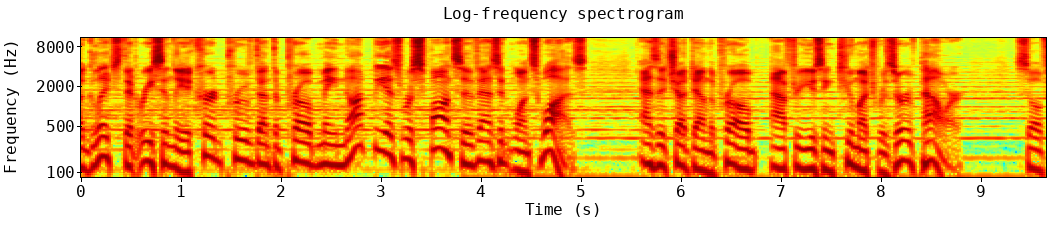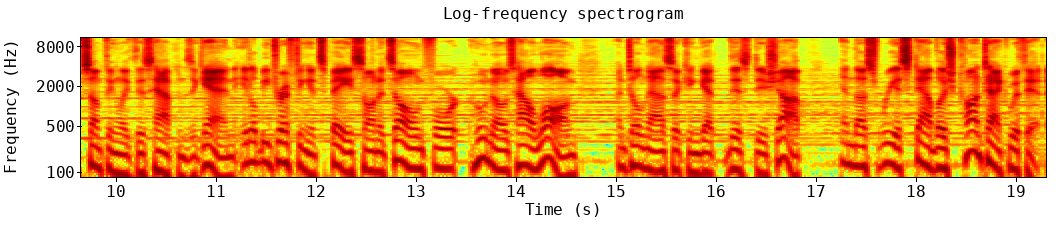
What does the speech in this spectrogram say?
A glitch that recently occurred proved that the probe may not be as responsive as it once was, as it shut down the probe after using too much reserve power. So if something like this happens again, it'll be drifting in space on its own for who knows how long until NASA can get this dish up and thus re-establish contact with it.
